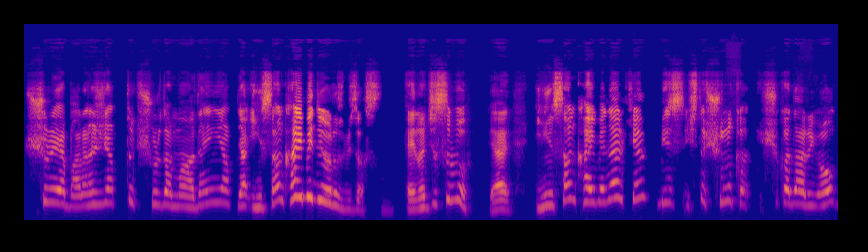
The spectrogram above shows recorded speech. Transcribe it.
şuraya baraj yaptık, şurada maden yap. Ya insan kaybediyoruz biz aslında. En acısı bu. Yani insan kaybederken biz işte şunu şu kadar yol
